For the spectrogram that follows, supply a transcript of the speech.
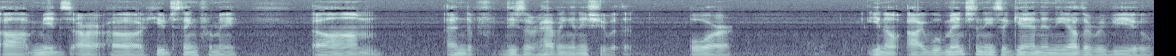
Uh, mids are a huge thing for me, um, and if these are having an issue with it, or you know, I will mention these again in the other review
